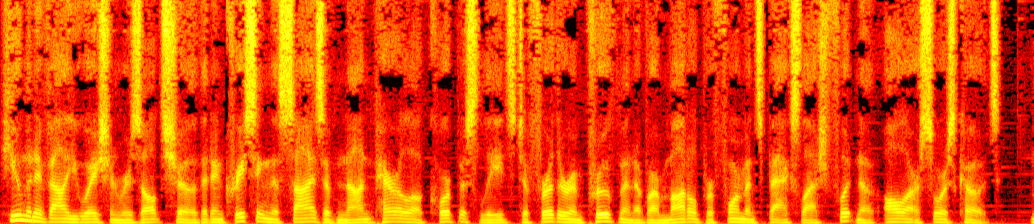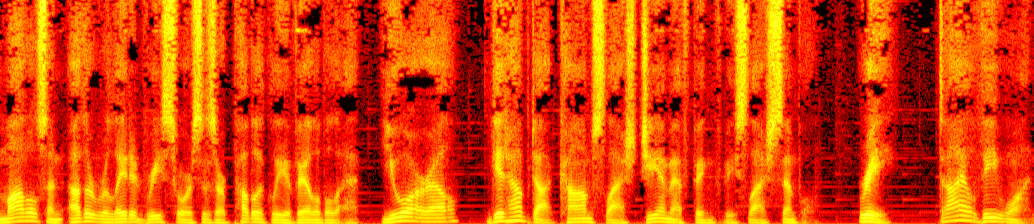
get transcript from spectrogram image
human evaluation results show that increasing the size of non-parallel corpus leads to further improvement of our model performance backslash footnote all our source codes, models and other related resources are publicly available at URL github.com slash gmfbingv slash simple. Re. Dial v1.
